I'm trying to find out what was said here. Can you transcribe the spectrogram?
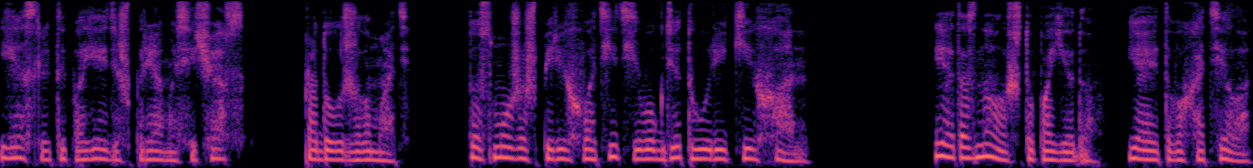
«Если ты поедешь прямо сейчас», — продолжила мать, «то сможешь перехватить его где-то у реки Хан. Я-то знала, что поеду, я этого хотела,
